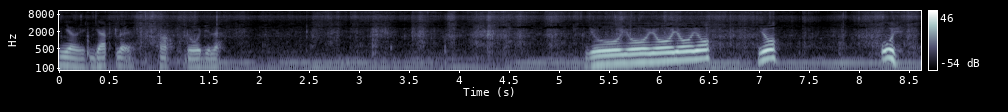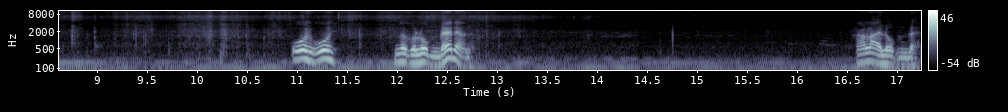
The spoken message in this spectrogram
เหี่ยวยัดเลยอ้าวโดนอยู่แล้ว โยโยโยโยโยโยอุ้ยโอ้ยโอ้ยแล้วก็ล่มได้เนี่ยหาลายล่มเลย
